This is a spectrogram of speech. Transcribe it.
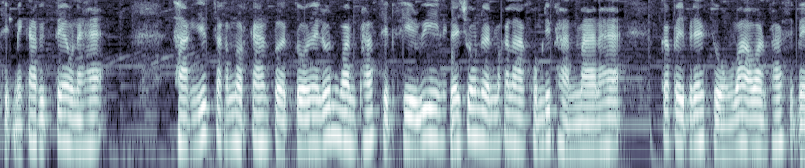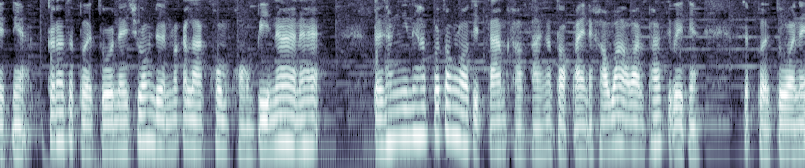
50 เมกะพิกเซลนะฮะ หากยึดจากกำหนดการเปิดตัวในรุ่น OnePlus 10 Series ในช่วงเดือนมกราคมที่ผ่านมานะฮะ ก็เป็นไปได้สูงว่า OnePlus 11 เนี่ย ก็น่าจะเปิดตัวในช่วงเดือนมกราคมของปีหน้านะฮะ แต่ทั้งนี้นะครับก็ต้องรอติดตามข่าวสารกันต่อไปนะครับว่า OnePlus 11 เนี่ยจะเปิดตัวใน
